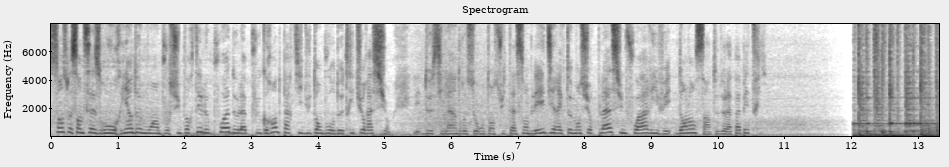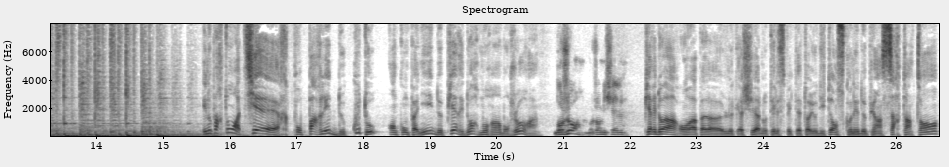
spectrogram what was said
176 roues, rien de moins pour supporter le poids de la plus grande partie du tambour de trituration. Les deux cylindres seront ensuite assemblés directement sur place une fois arrivés dans l'enceinte de la papeterie. Et nous partons à Thiers pour parler de couteaux en compagnie de Pierre-Édouard Morin. Bonjour. Bonjour, bonjour Michel. Pierre-Édouard, on ne va pas le cacher à nos téléspectateurs et auditeurs, on se connaît depuis un certain temps,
